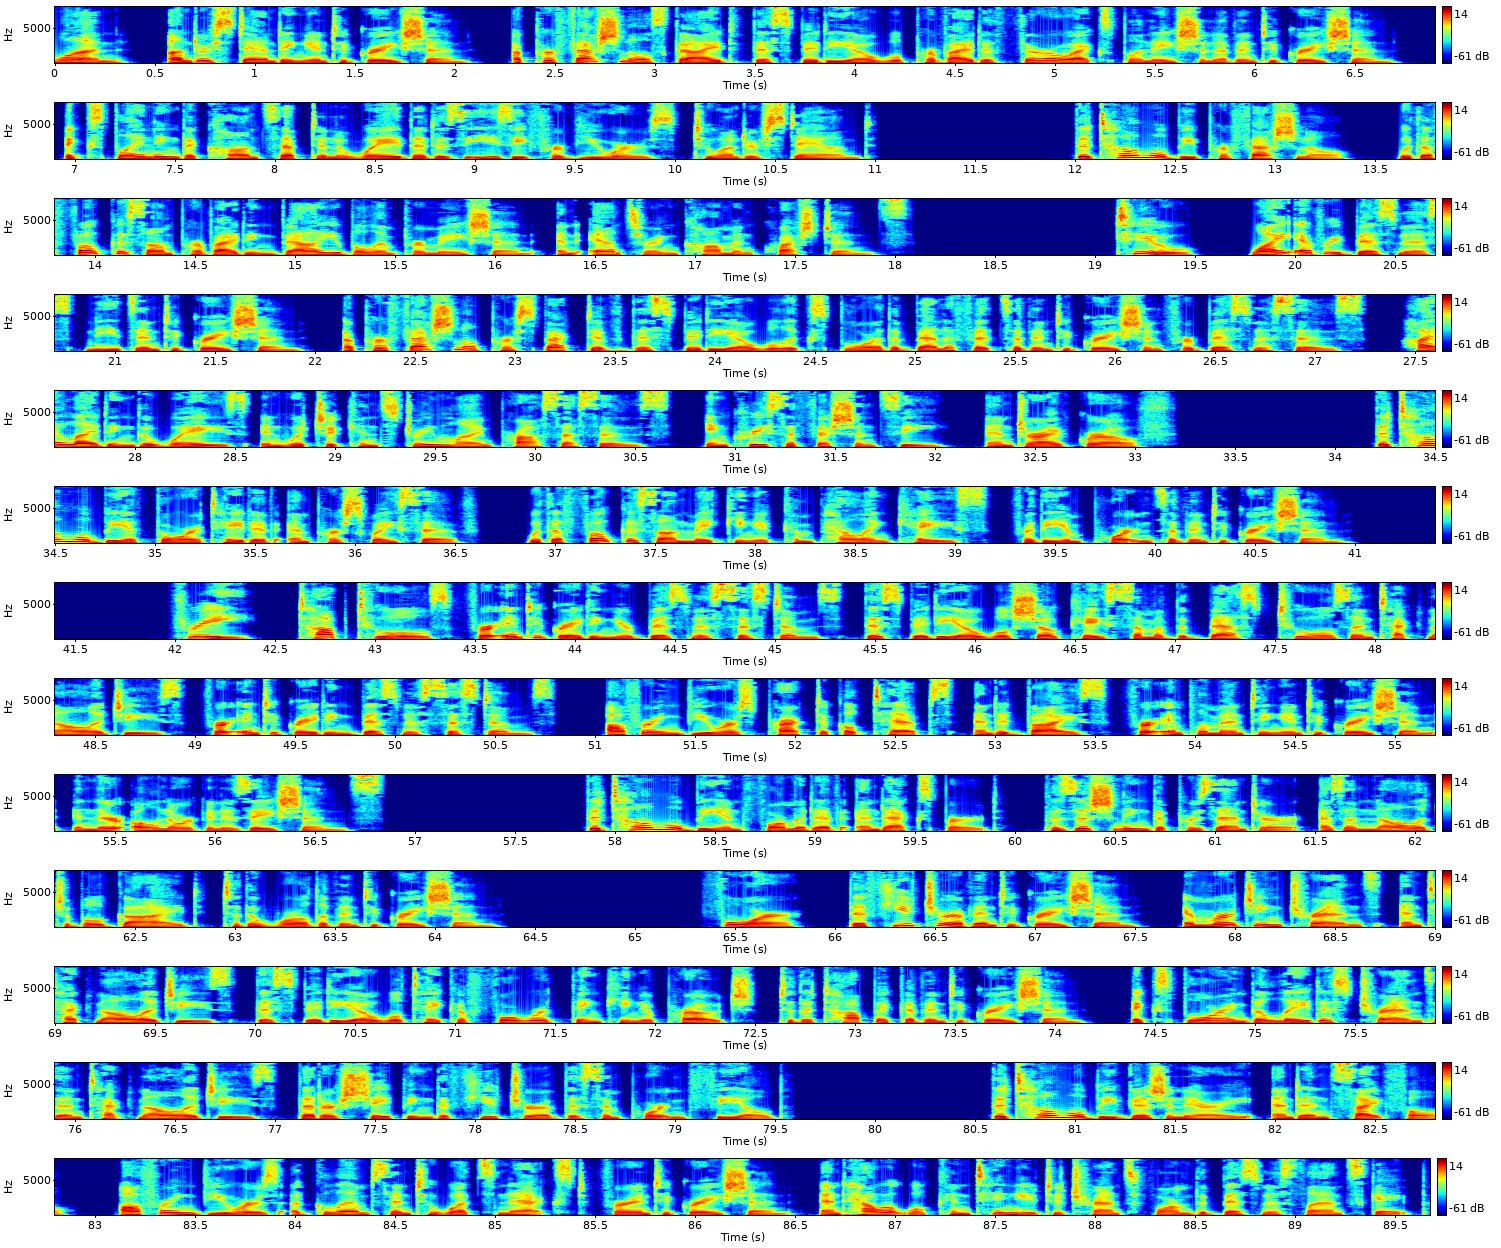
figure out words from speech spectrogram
1. Understanding integration. A professional's guide. This video will provide a thorough explanation of integration, explaining the concept in a way that is easy for viewers to understand. The tone will be professional, with a focus on providing valuable information and answering common questions. 2. Why every business needs integration. A professional perspective This video will explore the benefits of integration for businesses, highlighting the ways in which it can streamline processes, increase efficiency, and drive growth. The tone will be authoritative and persuasive, with a focus on making a compelling case for the importance of integration. 3. Top tools for integrating your business systems. This video will showcase some of the best tools and technologies for integrating business systems, offering viewers practical tips and advice for implementing integration in their own organizations. The tone will be informative and expert, positioning the presenter as a knowledgeable guide to the world of integration. 4. The future of integration, Emerging Trends and Technologies This video will take a forward-thinking approach to the topic of integration, exploring the latest trends and technologies that are shaping the future of this important field. The tone will be visionary and insightful, offering viewers a glimpse into what's next for integration and how it will continue to transform the business landscape.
